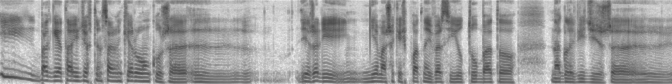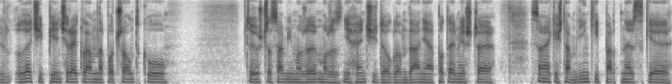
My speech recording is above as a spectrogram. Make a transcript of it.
i bagieta idzie w tym samym kierunku, że y, jeżeli nie masz jakiejś płatnej wersji YouTube'a, to nagle widzisz, że y, leci pięć reklam na początku, co już czasami może, może zniechęcić do oglądania. Potem jeszcze są jakieś tam linki partnerskie.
